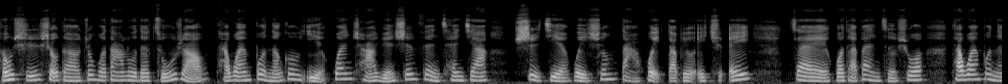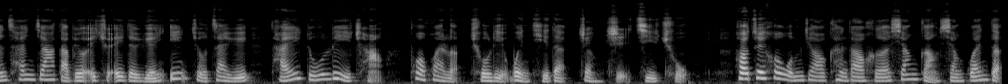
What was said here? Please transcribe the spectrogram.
同时，受到中国大陆的阻扰，台湾不能够以观察员身份参加世界卫生大会 （WHA）。在国台办则说，台湾不能参加 WHA 的原因就在于台独立场破坏了处理问题的政治基础。好，最后我们就要看到和香港相关的。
